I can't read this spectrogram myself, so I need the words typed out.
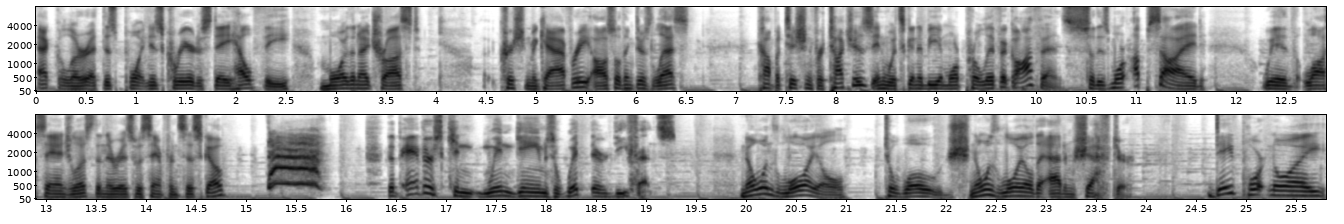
Ekeler at this point in his career to stay healthy more than I trust Christian McCaffrey. Also think there's less competition for touches in what's going to be a more prolific offense. So there's more upside with Los Angeles than there is with San Francisco. The Panthers can win games with their defense. No one's loyal to Woj. No one's loyal to Adam Schefter. Dave Portnoy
